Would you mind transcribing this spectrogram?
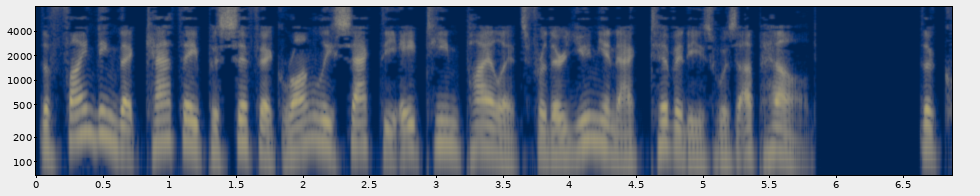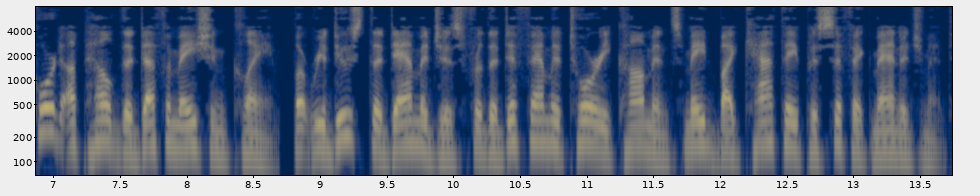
The finding that Cathay Pacific wrongly sacked the 18 pilots for their union activities was upheld. The court upheld the defamation claim, but reduced the damages for the defamatory comments made by Cathay Pacific management.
